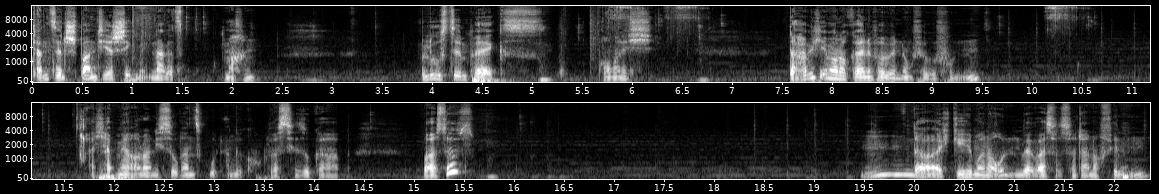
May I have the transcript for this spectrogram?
ganz entspannt hier Schick McNuggets machen. Blue Stimpaks. Brauchen wir nicht. Da habe ich immer noch keine Verwendung für gefunden. Ich habe mir auch noch nicht so ganz gut angeguckt, was es hier so gab. War es das? Hm, da, ich gehe hier mal nach unten. Wer weiß, was wir da noch finden.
